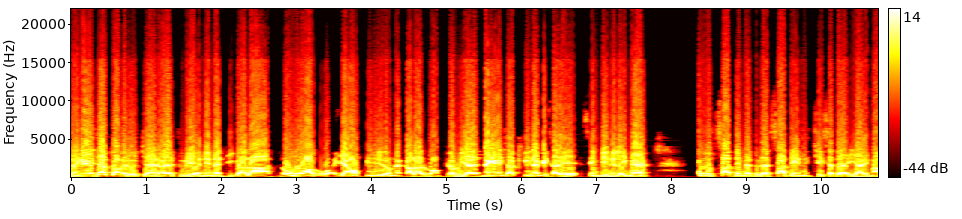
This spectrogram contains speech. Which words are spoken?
နိုင်ငံခြားသွားမယ်လို့ကြံထားတဲ့သူတွေအနေနဲ့ဒီကာလကလုံးဝကိုအရန်ကိုပြီးပြည့်စုံတဲ့ကာလလိုအောင်ပြောလို့ရတယ်နိုင်ငံခြားခီးတဲ့ကိစ္စတွေအဆင်ပြေနေလိမ့်မယ်ကိုစတင်မယ်ဆိုလဲစတင်ချိတ်ဆက်တဲ့အရာတွေမှာ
